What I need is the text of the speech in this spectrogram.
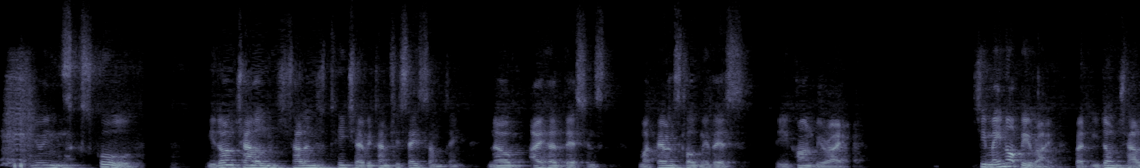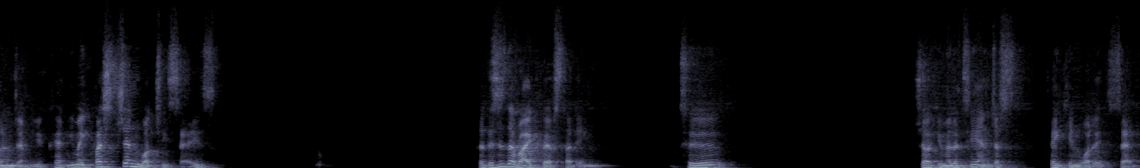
If you're in school, you don't challenge, challenge the teacher every time she says something. No, I heard this, and my parents told me this, so you can't be right. She may not be right, but you don't challenge them. You, can, you may question what she says. So this is the right way of studying, to show humility and just take in what it said.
